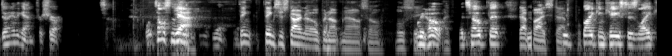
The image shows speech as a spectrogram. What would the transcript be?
doing it again for sure. So, well, tell us. Yeah, yeah. Think things are starting to open up now, so we'll see. We hope. Let's hope that step by step, like in cases like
